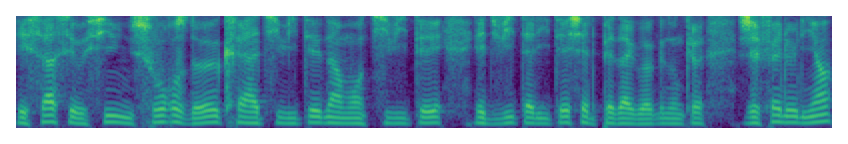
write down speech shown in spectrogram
et ça c'est aussi une source de créativité, d'inventivité et de vitalité chez le pédagogue. Donc euh, j'ai fait le lien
